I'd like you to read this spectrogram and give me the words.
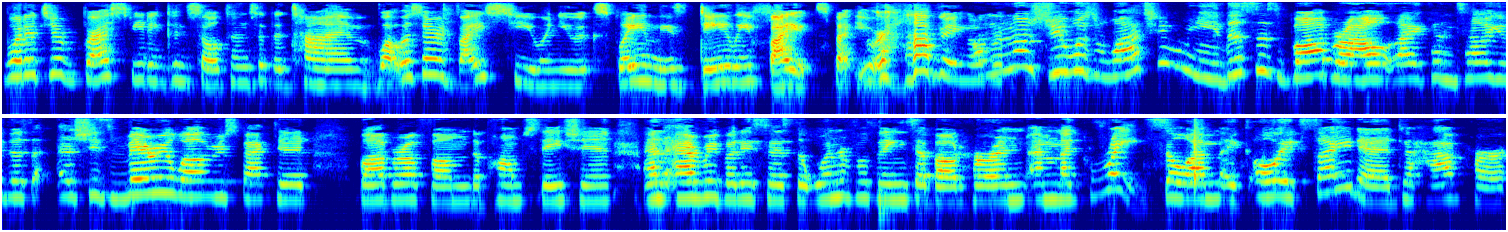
what did your breastfeeding consultants at the time, what was their advice to you when you explained these daily fights that you were having? Over- oh, no, she was watching me. This is Barbara. I'll, I can tell you this. Uh, she's very well respected. Barbara from the pump station, and everybody says the wonderful things about her, and I'm like, great. So I'm like, oh, excited to have her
